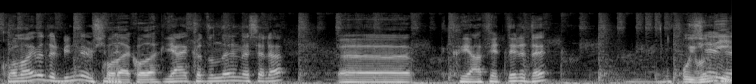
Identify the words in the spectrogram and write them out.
kolay mıdır bilmiyorum şimdi. Kolay kolay. Yani kadınların mesela eee, kıyafetleri de Uygun şeyde, değil.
